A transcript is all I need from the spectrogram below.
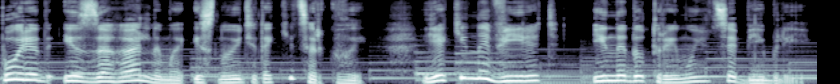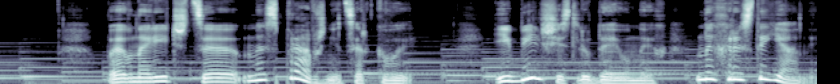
Поряд із загальними існують і такі церкви, які не вірять і не дотримуються Біблії. Певна річ, це не справжні церкви, і більшість людей у них не християни,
